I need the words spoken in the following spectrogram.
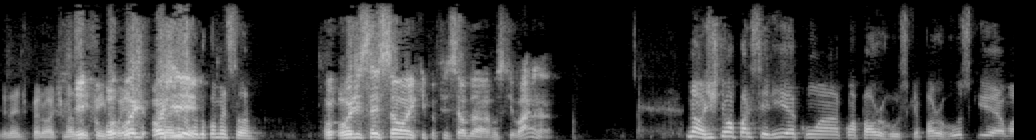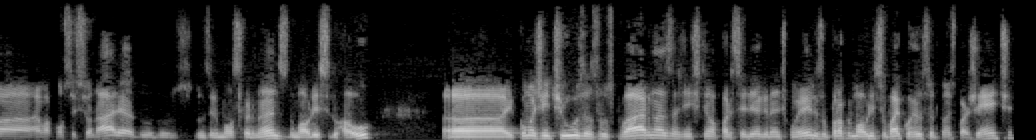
Grande perote. Mas enfim, foi, hoje, foi hoje, quando começou. Hoje vocês são a equipe oficial da Husqvarna? Não, a gente tem uma parceria com a, com a Power Husk. A Power Husk é uma, é uma concessionária do, dos, dos, irmãos Fernandes, do Maurício e do Raul. Uh, e como a gente usa as Husqvarnas, a gente tem uma parceria grande com eles. O próprio Maurício vai correr os sertões com a gente.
